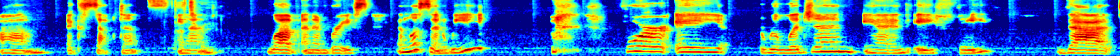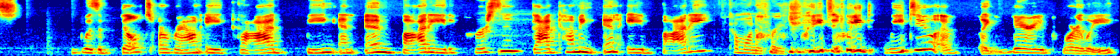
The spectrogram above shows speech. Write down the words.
um, acceptance That's and right. Love and embrace. And listen, we for a religion and a faith that was built around a God being an embodied person, God coming in a body. Come on and preach. We do, we, we do a, like very poorly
